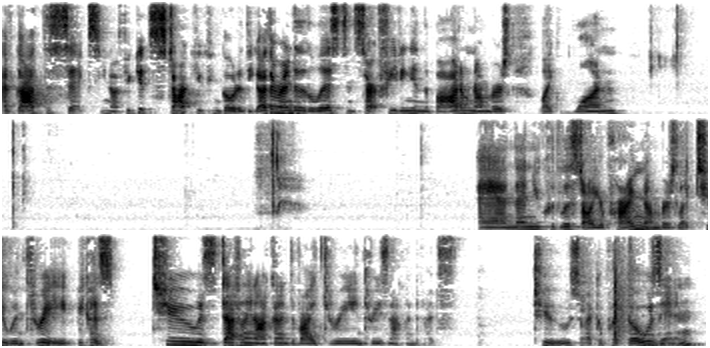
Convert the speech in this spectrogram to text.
I've got the six. You know, if you get stuck, you can go to the other end of the list and start feeding in the bottom numbers like one, And then you could list all your prime numbers like two and three because two is definitely not going to divide three and three is not going to divide two. So I could put those in.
